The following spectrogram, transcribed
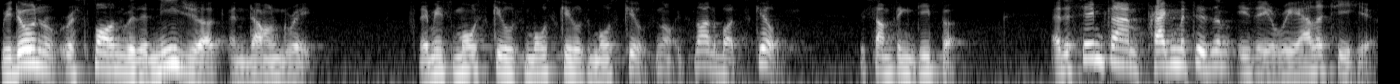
We don't respond with a knee jerk and downgrade. That means more skills, more skills, more skills. No, it's not about skills, it's something deeper. At the same time, pragmatism is a reality here.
